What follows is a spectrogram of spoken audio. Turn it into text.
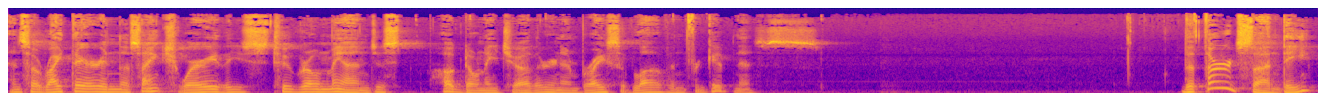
And so, right there in the sanctuary, these two grown men just hugged on each other in an embrace of love and forgiveness. The third Sunday,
